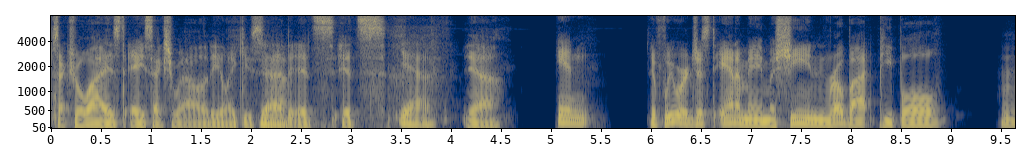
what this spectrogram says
sexualized asexuality, like you said. Yeah. It's it's yeah. yeah. And If we were just anime machine robot people, Hmm.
